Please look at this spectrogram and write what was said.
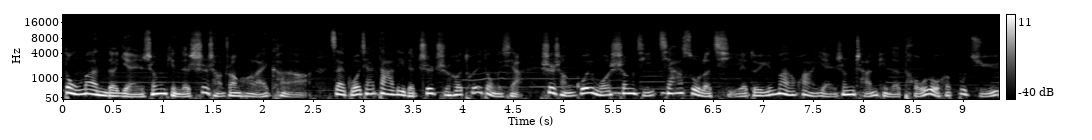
动漫的衍生品的市场状况来看啊，在国家大力的支持和推动下，市场规模升级加速了企业对于漫画衍生产品的投入和布局，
